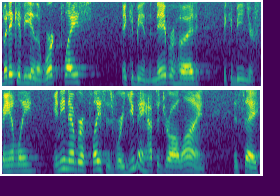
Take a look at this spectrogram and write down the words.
but it could be in the workplace, it could be in the neighborhood, it could be in your family, any number of places where you may have to draw a line and say,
